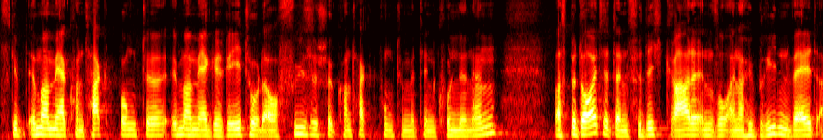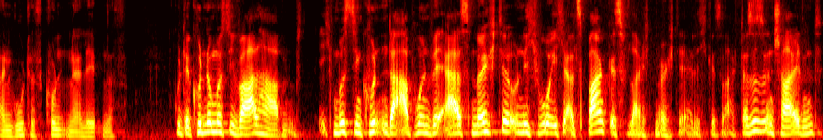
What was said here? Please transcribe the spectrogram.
Es gibt immer mehr Kontaktpunkte, immer mehr Geräte oder auch physische Kontaktpunkte mit den Kundinnen. Was bedeutet denn für dich gerade in so einer hybriden Welt ein gutes Kundenerlebnis? Gut, der Kunde muss die Wahl haben. Ich muss den Kunden da abholen, wer er es möchte und nicht, wo ich als Bank es vielleicht möchte, ehrlich gesagt. Das ist entscheidend.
